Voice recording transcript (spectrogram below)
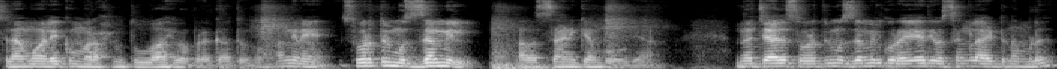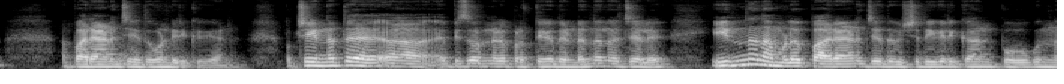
അസ്സാം വലൈക്കും വറഹമത്തല്ലാഹി വബർക്കാത്തു അങ്ങനെ സൂറത്തുൽ മുസമ്മിൽ അവസാനിക്കാൻ പോവുകയാണ്. എന്ന് വെച്ചാൽ സൂറത്തുൽ മുസമ്മിൽ കുറേ ദിവസങ്ങളായിട്ട് നമ്മൾ പാരായണം ചെയ്തുകൊണ്ടിരിക്കുകയാണ്. പക്ഷേ ഇന്നത്തെ എപ്പിസോഡിനൊരു പ്രത്യേകത ഉണ്ട്. എന്തെന്ന് വെച്ചാൽ ഇന്ന് നമ്മൾ പാരായണം ചെയ്ത് വിശദീകരിക്കാൻ പോകുന്ന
